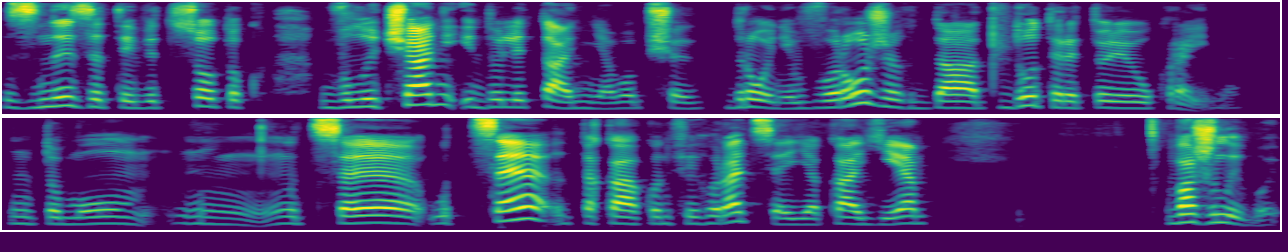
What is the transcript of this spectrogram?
знизити відсоток влучань і долітання вообще дронів ворожих до, до території України. Ну, Тому це, це така конфігурація, яка є важливою.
